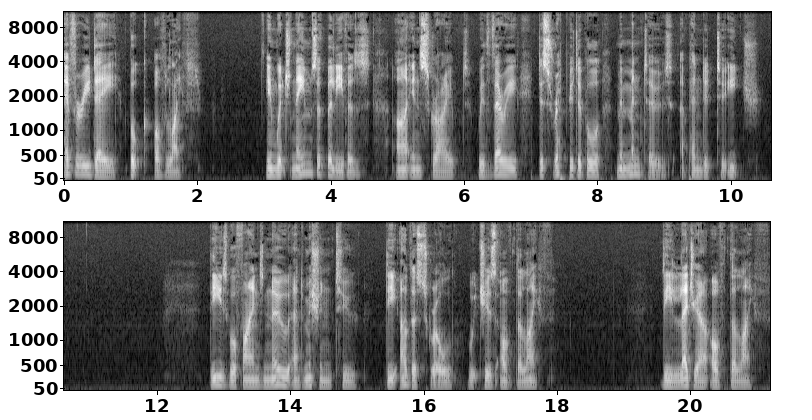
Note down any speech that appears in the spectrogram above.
everyday book of life, in which names of believers are inscribed with very disreputable mementos appended to each. These will find no admission to the other scroll which is of the life, the ledger of the life,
